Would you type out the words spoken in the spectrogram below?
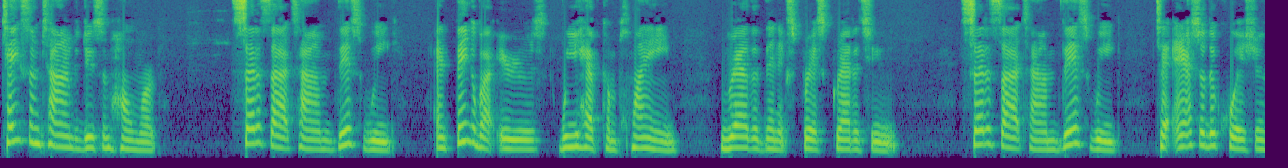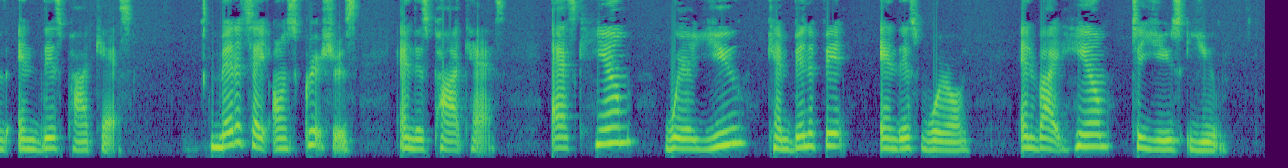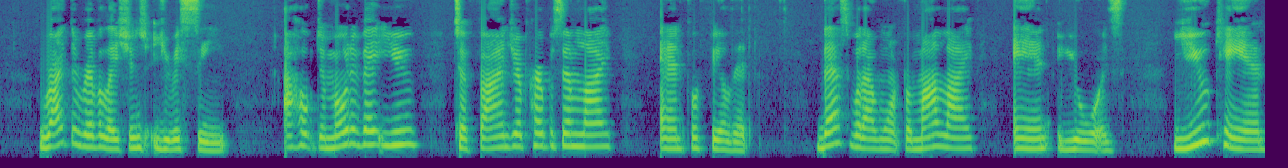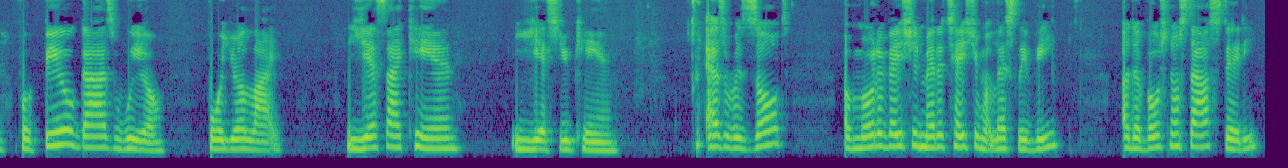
Take some time to do some homework. Set aside time this week and think about areas where you have complained rather than expressed gratitude. Set aside time this week to answer the questions in this podcast. Meditate on scriptures in this podcast. Ask Him where you can benefit in this world. Invite Him to use you. Write the revelations you receive. I hope to motivate you to find your purpose in life and fulfill it. That's what I want for my life and yours. You can fulfill God's will for your life. Yes, I can. Yes, you can. As a result of motivation meditation with Leslie V, a devotional style study.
